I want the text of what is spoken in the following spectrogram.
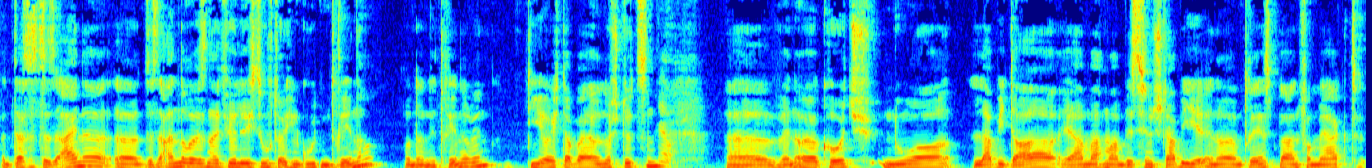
das ist das eine. Äh, das andere ist natürlich, sucht euch einen guten Trainer oder eine Trainerin, die euch dabei unterstützen. Ja. Äh, wenn euer Coach nur lapidar, ja, mach mal ein bisschen Stabi in eurem Trainingsplan vermerkt,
